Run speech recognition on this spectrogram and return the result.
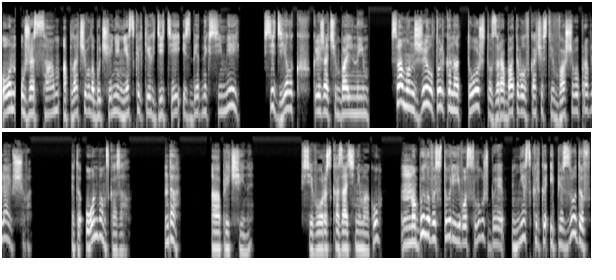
он уже сам оплачивал обучение нескольких детей из бедных семей, сиделок к лежачим больным. Сам он жил только на то, что зарабатывал в качестве вашего управляющего. Это он вам сказал? Да. А причины? Всего рассказать не могу, но было в истории его службы несколько эпизодов,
